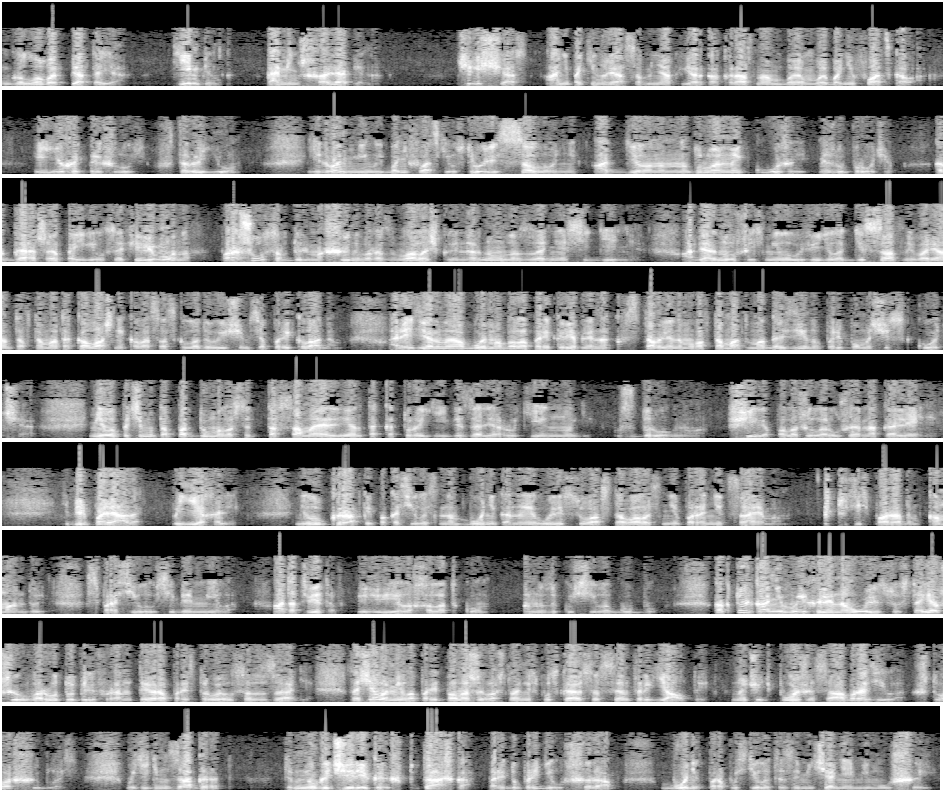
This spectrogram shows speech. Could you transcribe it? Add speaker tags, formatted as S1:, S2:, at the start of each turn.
S1: Глава пятая. Кемпинг. Камень Шаляпина. Через час они покинули особняк в ярко-красном БМВ Бонифацкого. И ехать пришлось втроем. Едва милый Бонифацкий устроились в салоне, отделанном натуральной кожей, между прочим, как в гараже появился Филимонов. Прошелся вдоль машины в развалочку и нырнул на заднее сиденье. Обернувшись, Мила увидела десантный вариант автомата Калашникова со складывающимся прикладом. Резервная обойма была прикреплена к вставленному в автомат магазину при помощи скотча. Мила почему-то подумала, что это та самая лента, которой ей вязали руки и ноги. Вздрогнула. Филя положил оружие на колени. «Теперь порядок. Поехали!» Мила украдкой покосилась на Боника, но его лицо оставалось непроницаемым здесь парадом командует?» — спросила у себя Мила. От ответов веяло холодком. Она закусила губу. Как только они выехали на улицу, стоявший у ворот «Опель Фронтера» пристроился сзади. Сначала Мила предположила, что они спускаются в центр Ялты, но чуть позже сообразила, что ошиблась. «Мы едем за город?» «Ты много чирикаешь, пташка!» — предупредил Шрам. Боник пропустил это замечание мимо ушей.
